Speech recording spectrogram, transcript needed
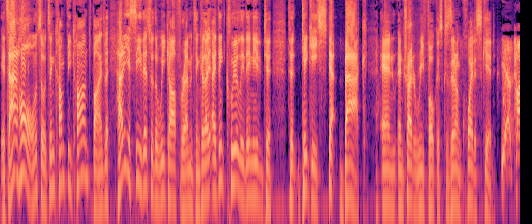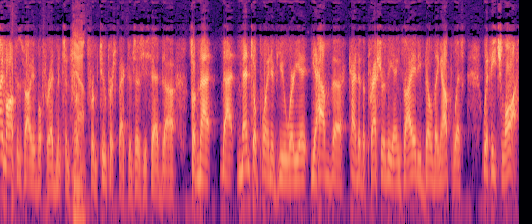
It's at home, so it's in comfy confines. But how do you see this with a week off for Edmonton? Because I, I, think clearly they needed to to take a step back and and try to refocus because they're on quite a skid. Yeah, time off is valuable for Edmonton from yeah. from two perspectives, as you said. Uh, from that that mental point of view, where you you have the kind of the pressure, the anxiety building up with with each loss,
